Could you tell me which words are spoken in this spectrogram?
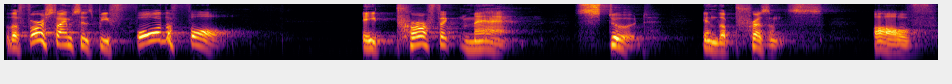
for the first time since before the fall, a perfect man stood in the presence of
